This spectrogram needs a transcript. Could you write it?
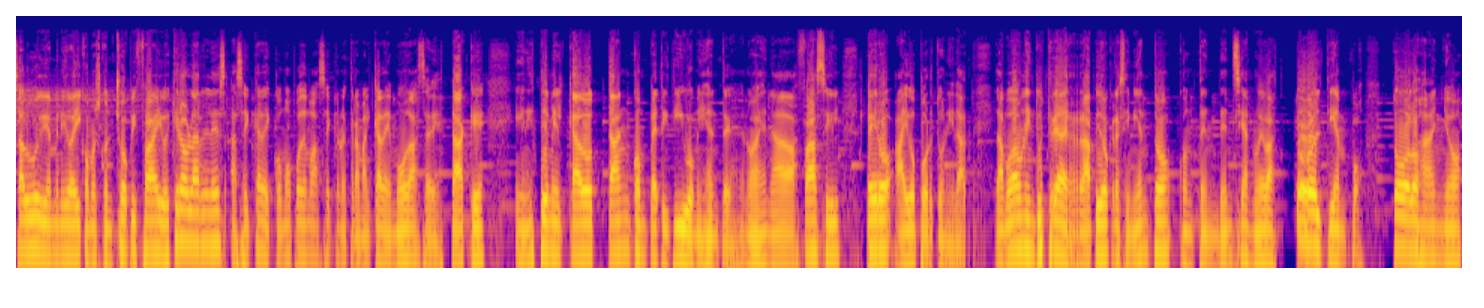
Saludos y bienvenido a e-commerce con Shopify. Hoy quiero hablarles acerca de cómo podemos hacer que nuestra marca de moda se destaque en este mercado tan competitivo, mi gente. No es nada fácil, pero hay oportunidad. La moda es una industria de rápido crecimiento con tendencias nuevas todo el tiempo todos los años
